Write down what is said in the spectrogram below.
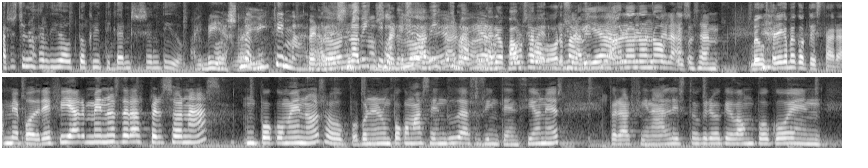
¿Has hecho un ejercicio de autocrítica en ese sentido? Ay, mira, es una víctima. Perdón, es una víctima, es una víctima. Pero vamos a ver, no, no, no, me gustaría que me contestara. Me podré fiar menos de las personas, un poco menos, o poner un poco más en duda sus intenciones, pero al final esto creo que va un poco en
